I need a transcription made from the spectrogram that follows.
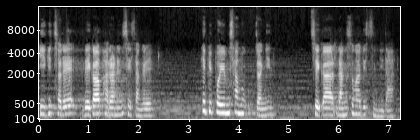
이기철의 내가 바라는 세상을 해피포엠 사무국장인 제가 낭송하겠습니다.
